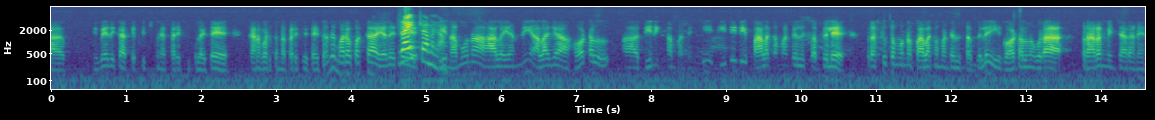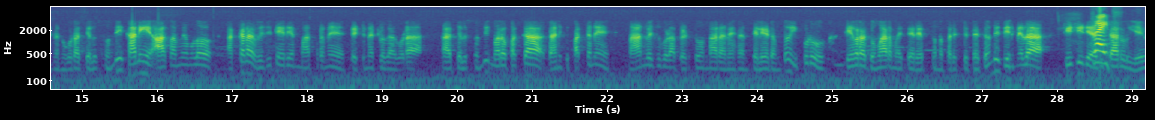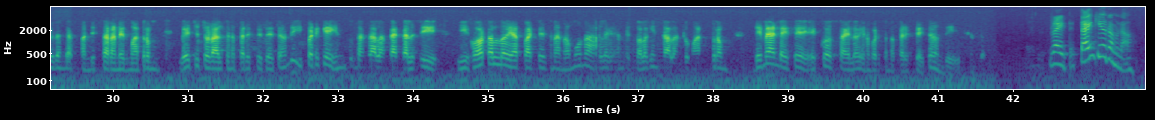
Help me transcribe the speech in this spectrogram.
నివేదిక తెప్పించుకునే పరిస్థితులు అయితే కనబడుతున్న పరిస్థితి అయితే మరోపక్క ఏదైతే ఈ నమూనా ఆలయాన్ని అలాగే ఆ హోటల్ దీనికి సంబంధించి టీటీడీ పాలక మండలి సభ్యులే ప్రస్తుతం ఉన్న పాలక మండలి సభ్యులే ఈ హోటల్ను కూడా ప్రారంభించారనే నన్ను కూడా తెలుస్తుంది. కానీ ఆ సమయంలో అక్కడ వెజిటేరియన్ మాత్రమే పెట్టినట్లుగా కూడా తెలుస్తుంది. మరోపక్క దానికి పక్కనే నాన్ వెజ్ కూడా పెడుతూ ఉన్నారనే తెలియడంతో ఇప్పుడు తీవ్ర దుమారం అయితే రేపుతున్న పరిస్థితి అయితే ఉంది. దీని మీద టీటీడీ. అధికారులు ఏ విధంగా స్పందిస్తారనేది మాత్రం వేచి చూడాల్సిన పరిస్థితి అయితే ఉంది. ఇప్పటికే హిందూ సంఘాలంతా కలిసి ఈ హోటల్లో ఏర్పాటు చేసిన నమూనా ఆలయాన్ని తొలగించాలంటూ మాత్రం డిమాండ్ అయితే ఎక్కువ స్థాయిలో వినబడుతున్న పరిస్థితి అయితే ఉంది. Right thank you Ramana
